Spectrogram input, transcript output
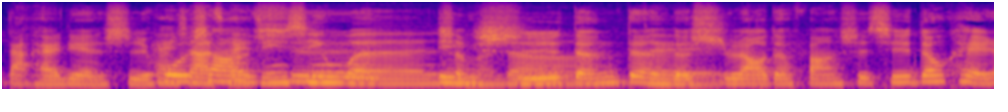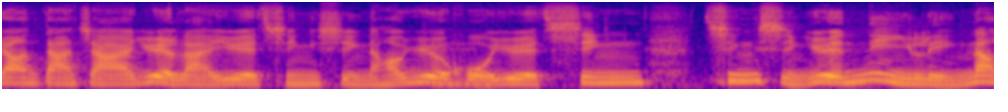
打开电视，或者财经新闻、饮食等等的食疗的方式，其实都可以让大家越来越清醒，然后越活越清清醒，越逆龄。那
